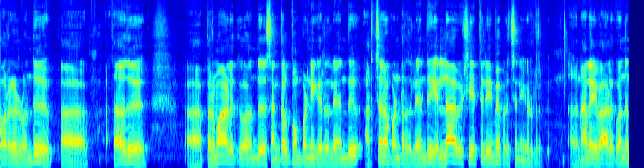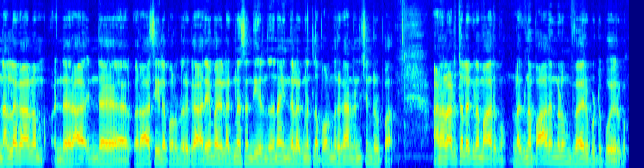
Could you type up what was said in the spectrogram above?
அவர்கள் வந்து அதாவது பெருமாளுக்கு வந்து சங்கல்பம் பண்ணிக்கிறதுலேருந்து அர்ச்சனை பண்ணுறதுலேருந்து எல்லா விஷயத்துலேயுமே பிரச்சனைகள் இருக்குது அதனால் இவாளுக்கு வந்து நல்ல காலம் இந்த ரா இந்த ராசியில் பிறந்திருக்கா அதே மாதிரி லக்ன சந்தி இருந்ததுன்னா இந்த லக்னத்தில் பிறந்திருக்கான்னு நினச்சின்னு இருப்பா. ஆனால் அடுத்த லக்னமாக இருக்கும். லக்ன பாதங்களும் வேறுபட்டு போயிருக்கும்.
